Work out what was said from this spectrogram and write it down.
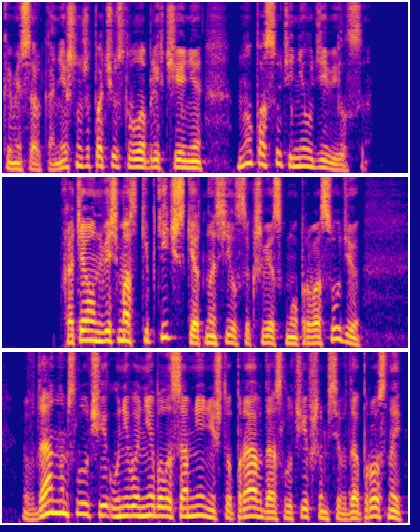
Комиссар, конечно же, почувствовал облегчение, но, по сути, не удивился. Хотя он весьма скептически относился к шведскому правосудию, в данном случае у него не было сомнений, что правда о случившемся в допросной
